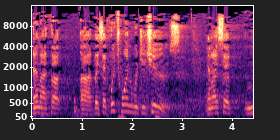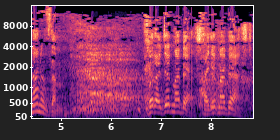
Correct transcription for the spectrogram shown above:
And I thought, uh, they said, which one would you choose? And I said, none of them. But I did my best. I did my best.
